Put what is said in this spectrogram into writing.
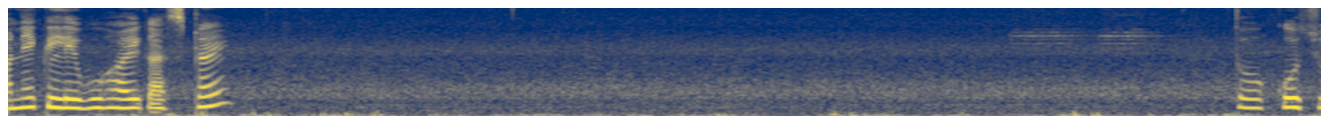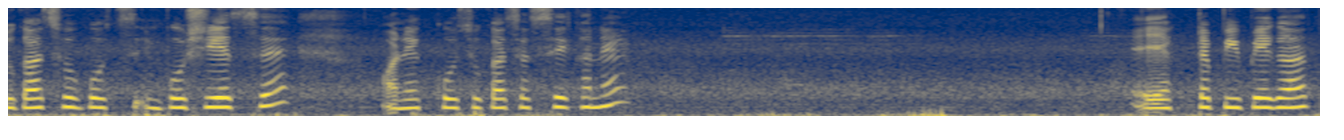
অনেক লেবু হয় গাছটায়। তো কচু গাছও বসিয়েছে। অনেক কচু গাছ আছে এখানে। এই একটা পিঁপে গাছ।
